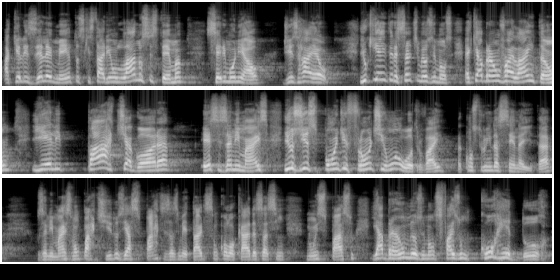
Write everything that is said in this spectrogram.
aqueles elementos que estariam lá no sistema cerimonial de Israel. E o que é interessante, meus irmãos, é que Abraão vai lá então e ele parte agora esses animais e os dispõe de frente um ao outro. Vai construindo a cena aí, tá? Os animais vão partidos e as partes, as metades são colocadas assim num espaço. E Abraão, meus irmãos, faz um corredor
